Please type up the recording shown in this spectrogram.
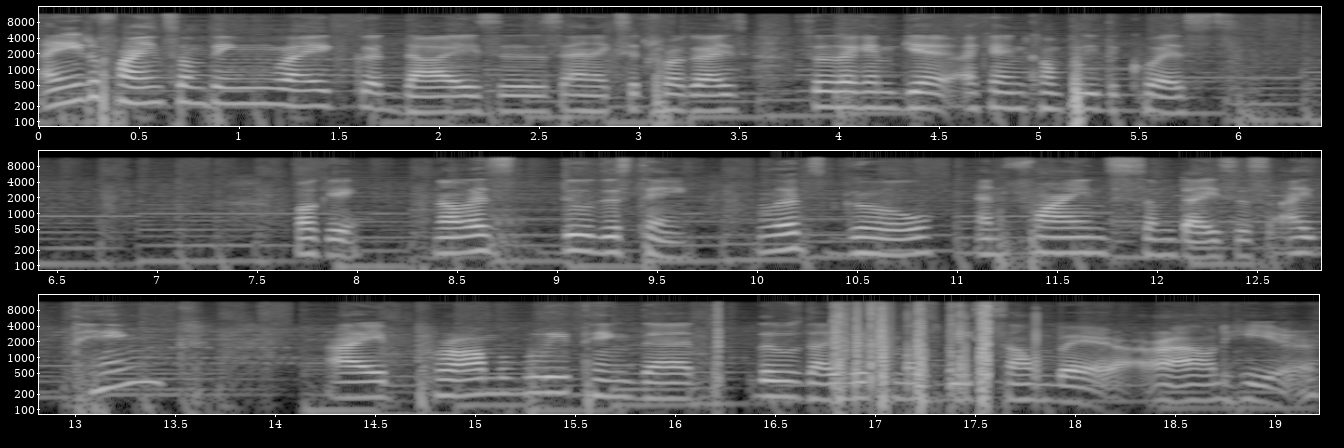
I need to find something like uh, dices and etc guys so that I can get I can complete the quest. Okay now let's do this thing. Let's go and find some dices I think I probably think that those dices must be somewhere around here.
